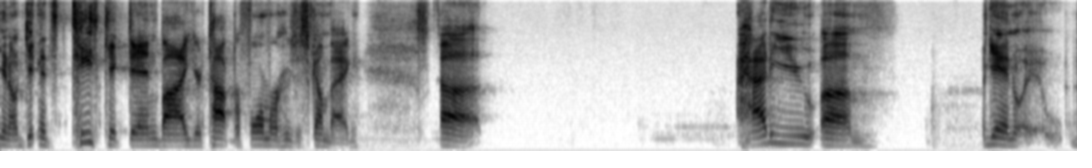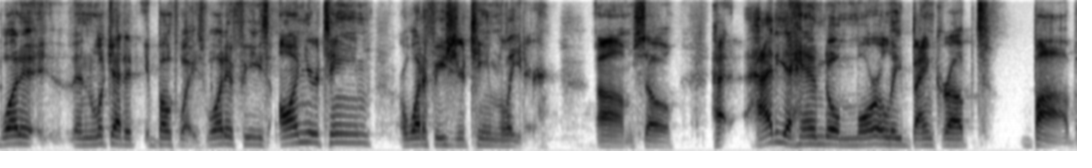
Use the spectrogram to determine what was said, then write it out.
you know, getting its teeth kicked in by your top performer who's a scumbag. Uh, how do you um, again what it, then look at it both ways what if he's on your team or what if he's your team leader um, so how, how do you handle morally bankrupt bob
